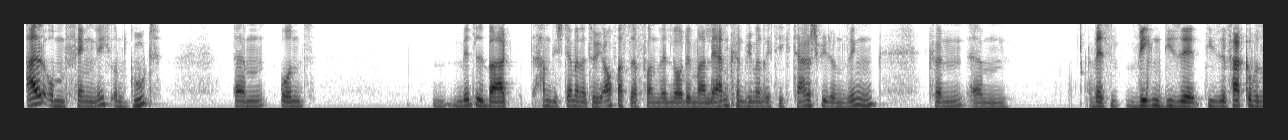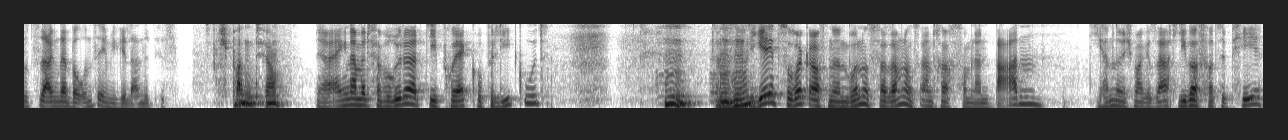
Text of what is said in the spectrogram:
allumfänglich und gut. Ähm, und mittelbar haben die Stämme natürlich auch was davon, wenn Leute mal lernen können, wie man richtig Gitarre spielt und singen können. Ähm, weswegen diese, diese Fachgruppe sozusagen dann bei uns irgendwie gelandet ist. Spannend, ja. Ja, eng damit verbrüdert die Projektgruppe Liedgut. Hm. Das, mhm. Die geht zurück auf einen Bundesversammlungsantrag vom Land Baden. Die haben nämlich mal gesagt, lieber VCP,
